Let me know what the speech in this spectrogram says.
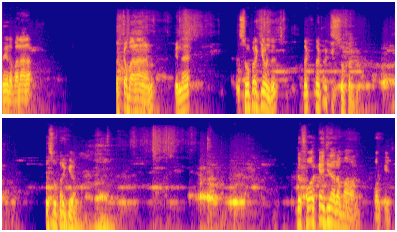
നീണ്ട ബനാന. ഒക്കെ ബനാനാണ്. പിന്നെ സൂപ്പർ ക്യൂ ഉണ്ട്. Super Q. സൂപ്പർ ക്യൂ ആണ്. ഇത് ഫോർ കെ ജി എന്ന് പറഞ്ഞ മാവാണ്. ഫോർ കെ ജി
